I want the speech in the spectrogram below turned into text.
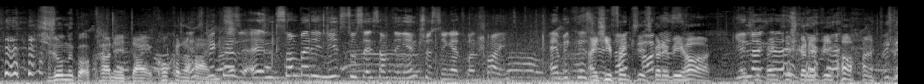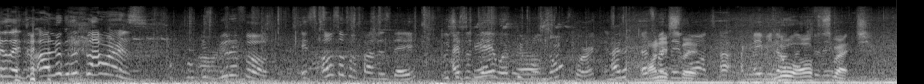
She's only got a can of Diet Coke in her It's hand. because and somebody needs to say something interesting at one point. and because And she thinks it's going to be her. You're she thinks it's going to be her. because I do. Oh, look at the flowers! It's beautiful. It's also for Father's Day, which is a day where people don't work. And that's Honestly, what they want. Uh, maybe not. No off switch.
